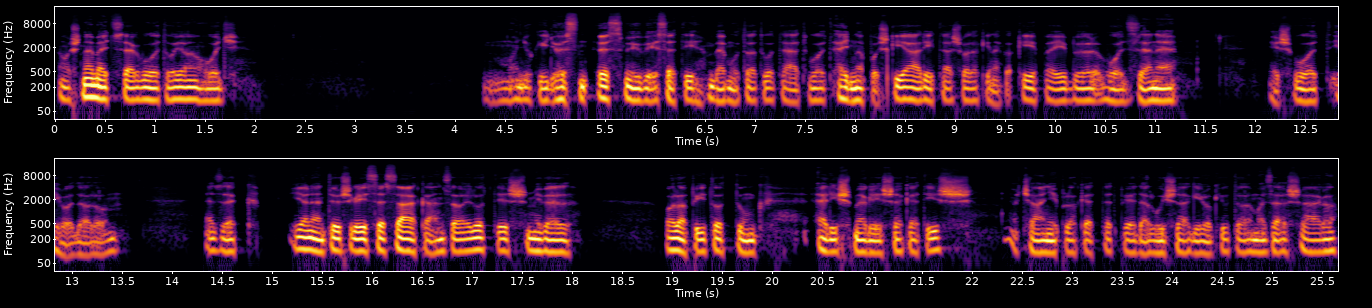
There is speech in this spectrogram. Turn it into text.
Na most nem egyszer volt olyan, hogy mondjuk így össz, összművészeti bemutató, tehát volt egynapos kiállítás valakinek a képeiből, volt zene, és volt irodalom. Ezek jelentős része szálkán zajlott, és mivel alapítottunk elismeréseket is, a Csányi plakettet például újságírók jutalmazására,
